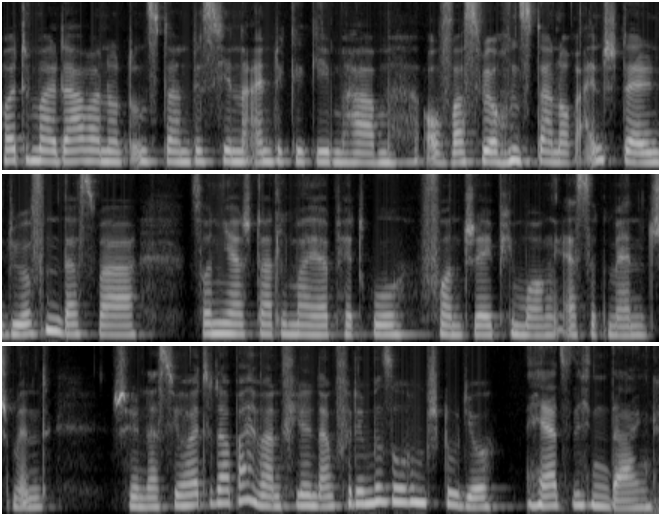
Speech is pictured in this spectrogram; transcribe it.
heute mal da waren und uns da ein bisschen Einblick gegeben haben, auf was wir uns da noch einstellen dürfen. Das war Sonja Stadelmeier-Petro von JP Morgan Asset Management. Schön, dass Sie heute dabei waren. Vielen Dank für den Besuch im Studio. Herzlichen Dank.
